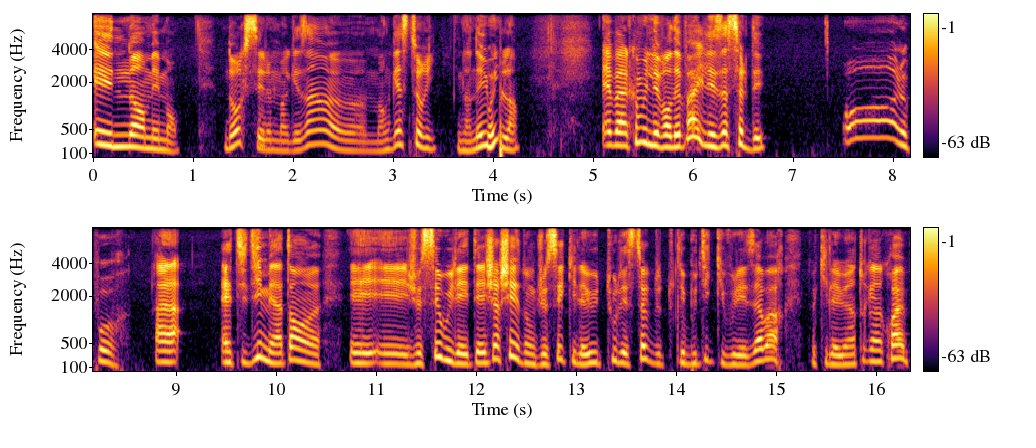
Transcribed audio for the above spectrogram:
énormément. Donc, c'est le magasin euh, Manga Story. Il en a eu Oui. plein. Et ben, comme il les vendait pas, il les a soldés. Oh, le pauvre. Voilà. Et tu dis, mais attends, euh, et, et je sais où il a été chercher, donc je sais qu'il a eu tous les stocks de toutes les boutiques qui voulaient les avoir. Donc il a eu un truc incroyable.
